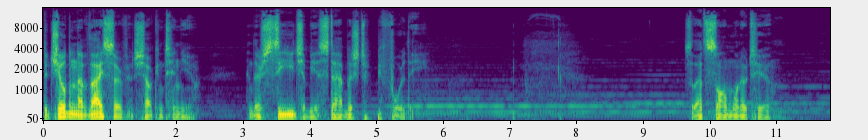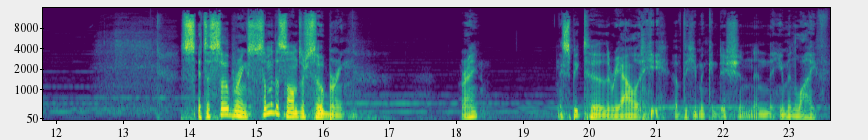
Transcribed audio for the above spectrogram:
The children of thy servants shall continue, and their seed shall be established before thee. So that's Psalm 102. It's a sobering, some of the Psalms are sobering, right? They speak to the reality of the human condition and the human life.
